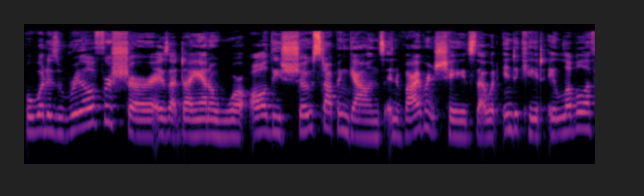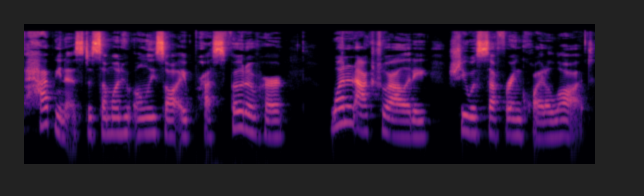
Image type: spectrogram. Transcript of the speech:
But what is real for sure is that Diana wore all these show stopping gowns in vibrant shades that would indicate a level of happiness to someone who only saw a press photo of her, when in actuality, she was suffering quite a lot.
